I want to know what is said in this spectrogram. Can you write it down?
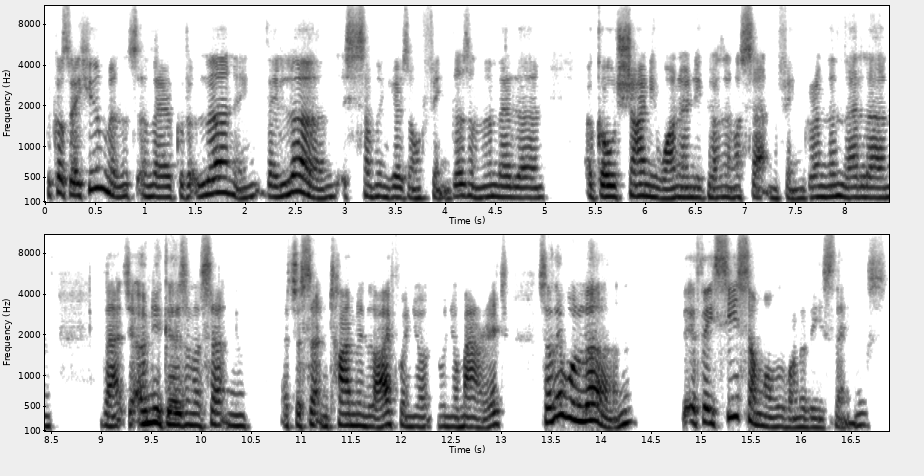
because they're humans and they're good at learning, they learn something goes on fingers and then they learn a gold shiny one only goes on a certain finger and then they learn that it only goes on a certain at a certain time in life when you're when you're married. So they will learn that if they see someone with one of these things,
